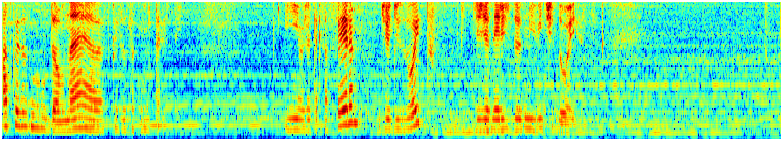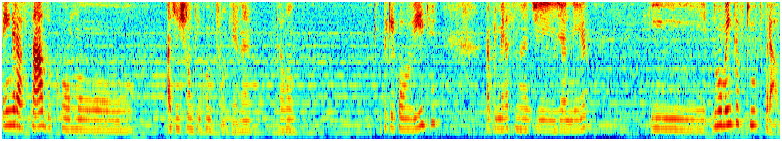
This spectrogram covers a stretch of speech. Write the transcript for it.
as coisas mudam, né? As coisas acontecem. E hoje é terça-feira, dia 18 de janeiro de 2022. É engraçado como a gente não tem controle, né? Então, eu peguei Covid na primeira semana de janeiro e no momento eu fiquei muito brava.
